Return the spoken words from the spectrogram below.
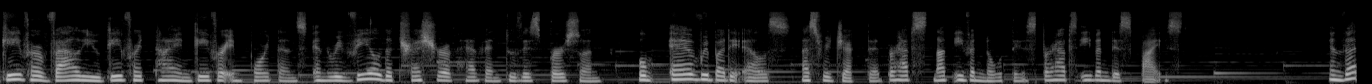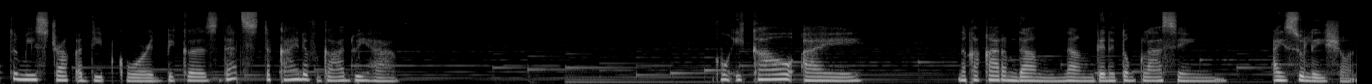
gave her value, gave her time, gave her importance, and revealed the treasure of heaven to this person whom everybody else has rejected, perhaps not even noticed, perhaps even despised. And that to me struck a deep chord because that's the kind of God we have. Kung ikaw ay nakakaramdam ng ganitong klasing isolation,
